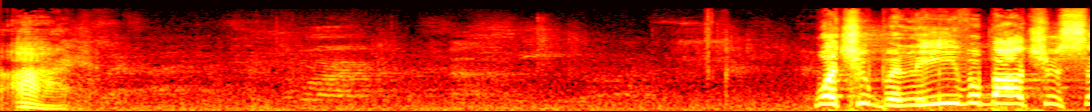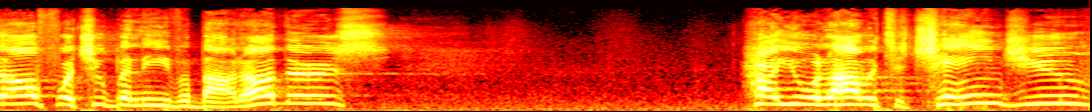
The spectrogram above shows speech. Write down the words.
the I. What you believe about yourself, what you believe about others, how you allow it to change you.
